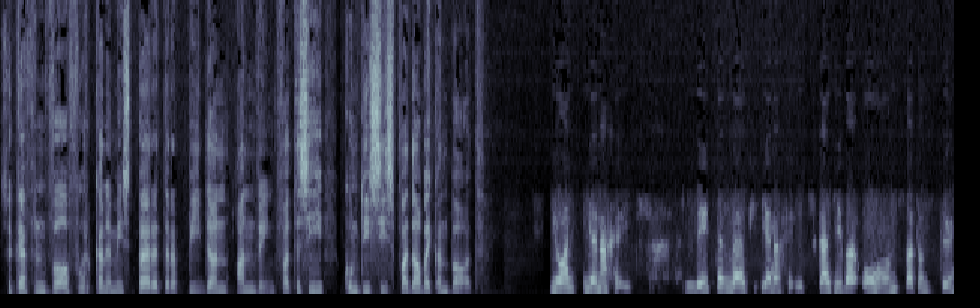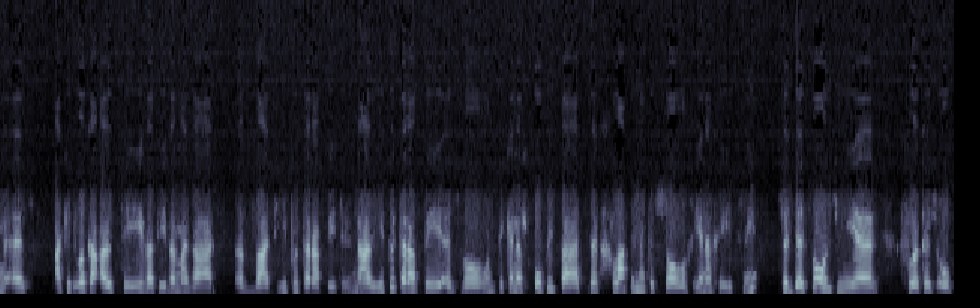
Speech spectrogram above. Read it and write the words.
So Catherine, waarvoor kan 'n mens perdeterapie dan aanwend? Wat is die kondisies wat daarbey kan baat? Johan, enige iets. Letterlik enige iets. Kyk, hier by ons wat ons doen is ek het ook 'n outie wat hier by my werk wat hipoterapie doen. Nou hipoterapie is waar ons die kinders op die pad sit, glad nie met 'n saal of enige iets nie. So dit waar ons meer fokus op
